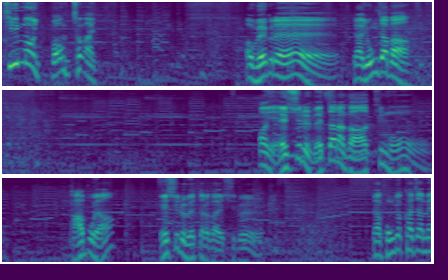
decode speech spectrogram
티모 이 멍청아. 아왜 그래? 야 용 잡아 아니 애쉬를 왜 따라가 티모? 바보야? 애쉬를 왜 따라가 애쉬를? 야 공격하자며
